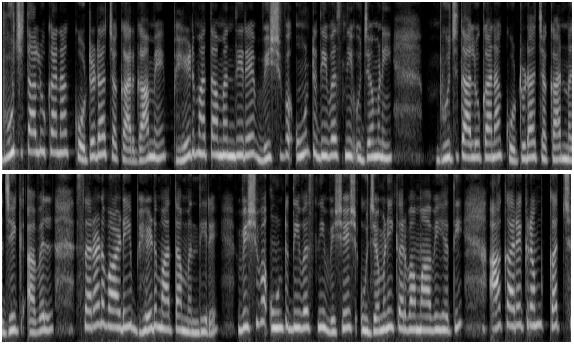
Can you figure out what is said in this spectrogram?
ભુજ તાલુકાના કોટડા ચકાર ગામે ભેડ માતા મંદિરે વિશ્વ ઊંટ દિવસની ઉજવણી ભુજ તાલુકાના કોટડા ચકાર નજીક આવેલ સરણવાડી ભેડમાતા મંદિરે વિશ્વ ઊંટ દિવસની વિશેષ ઉજવણી કરવામાં આવી હતી. આ કાર્યક્રમ કચ્છ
